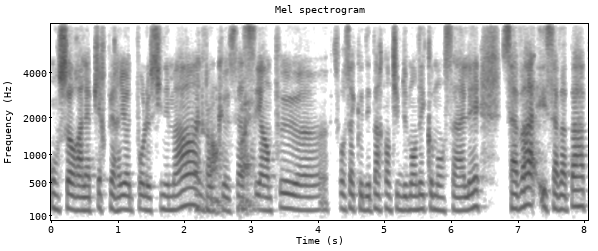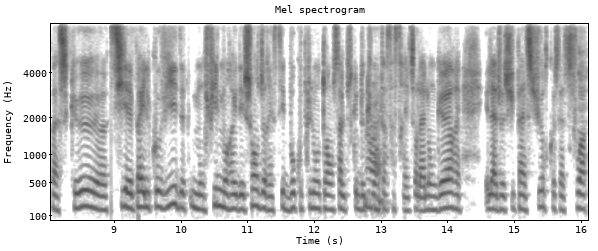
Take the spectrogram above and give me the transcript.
on sort à la pire période pour le cinéma. Donc, euh, ça, c'est un peu. Euh, c'est pour ça qu'au départ, quand tu me demandais comment ça allait, ça va et ça va pas parce que euh, s'il n'y avait pas eu le Covid, mon film aurait eu des chances de rester beaucoup plus longtemps en salle, puisque le documentaire, ça se travaille sur la longueur. Et, là, je suis pas sûre que ça soit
